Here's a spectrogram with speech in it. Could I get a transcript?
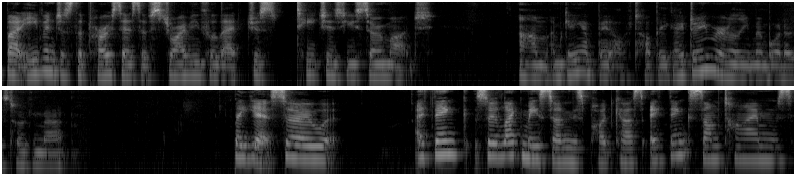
But even just the process of striving for that just teaches you so much. Um, i'm getting a bit off topic. I don't even really remember what i was talking about but yeah, so I think, so like me starting this podcast, I think sometimes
